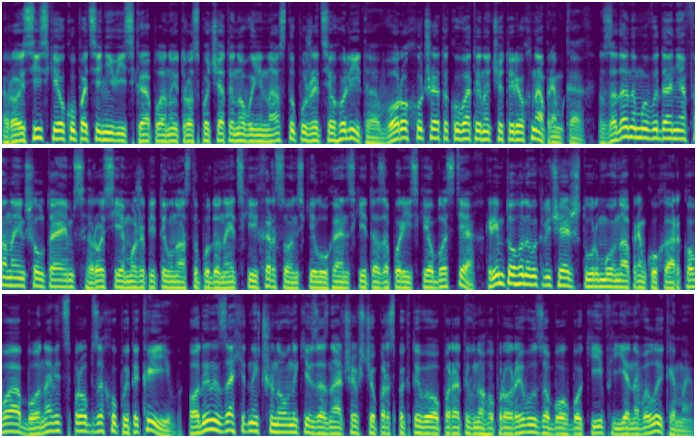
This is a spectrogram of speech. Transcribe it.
Російські окупаційні війська планують розпочати новий наступ уже цього літа. Ворог хоче атакувати на чотирьох напрямках. За даними видання Financial Times, Росія може піти у наступ у Донецькій, Херсонській, Луганській та Запорізькій областях. Крім того, не виключають штурму в напрямку Харкова або навіть спроб захопити Київ. Один із західних чиновників зазначив, що перспективи оперативного прориву з обох боків є невеликими.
